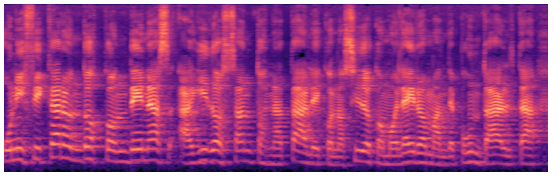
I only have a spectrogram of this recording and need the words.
unificaron dos condenas a Guido Santos Natale, conocido como el Ironman de Punta Alta,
